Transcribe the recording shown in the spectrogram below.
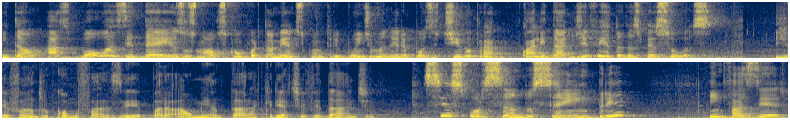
Então, as boas ideias, os novos comportamentos contribuem de maneira positiva para a qualidade de vida das pessoas. E Evandro, como fazer para aumentar a criatividade? Se esforçando sempre em fazer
